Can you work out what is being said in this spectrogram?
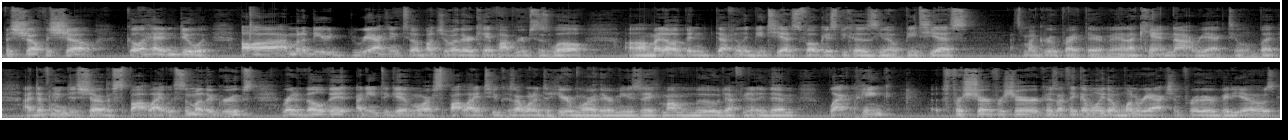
For show, for show. Go ahead and do it. Uh, I'm gonna be re reacting to a bunch of other K-pop groups as well. Um, I know I've been definitely BTS focused because you know BTS. That's my group right there, man. I can't not react to them, but I definitely need to share the spotlight with some other groups. Red Velvet, I need to give more spotlight to because I wanted to hear more of their music. Mamamoo, definitely them. Blackpink, for sure, for sure, because I think I've only done one reaction for their videos.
